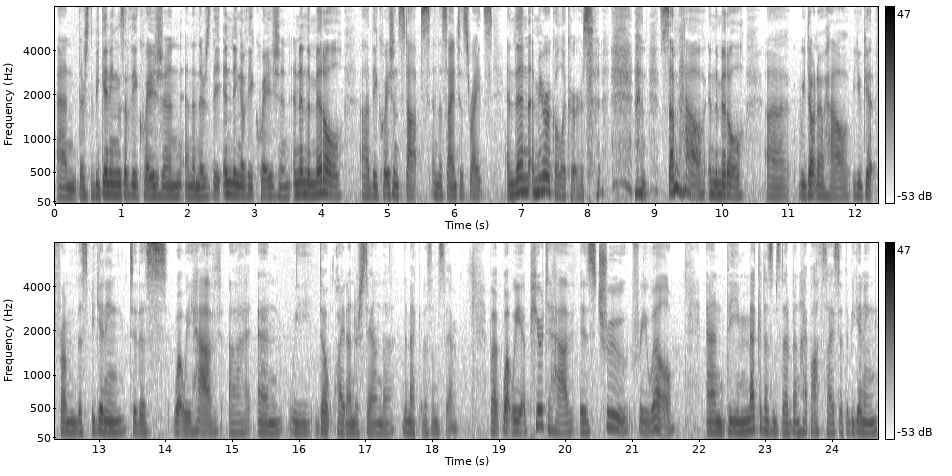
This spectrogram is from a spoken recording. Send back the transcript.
and there's the beginnings of the equation, and then there's the ending of the equation, and in the middle, uh, the equation stops, and the scientist writes, and then a miracle occurs, and somehow in the middle, uh, we don't know how you get from this beginning to this what we have, uh, and we don't quite understand the, the mechanisms there. But what we appear to have is true free will, and the mechanisms that have been hypothesized at the beginning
